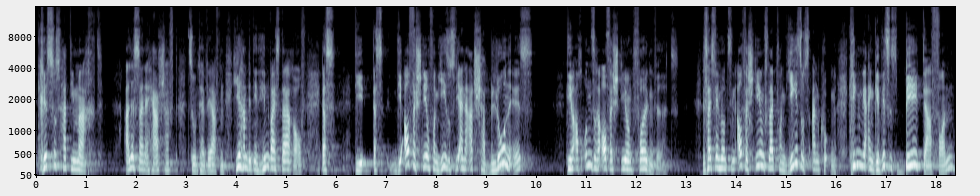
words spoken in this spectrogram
Christus hat die Macht, alles seiner Herrschaft zu unterwerfen. Hier haben wir den Hinweis darauf, dass die, dass die Auferstehung von Jesus wie eine Art Schablone ist, die auch unsere Auferstehung folgen wird. Das heißt, wenn wir uns den Auferstehungsleib von Jesus angucken, kriegen wir ein gewisses Bild davon,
